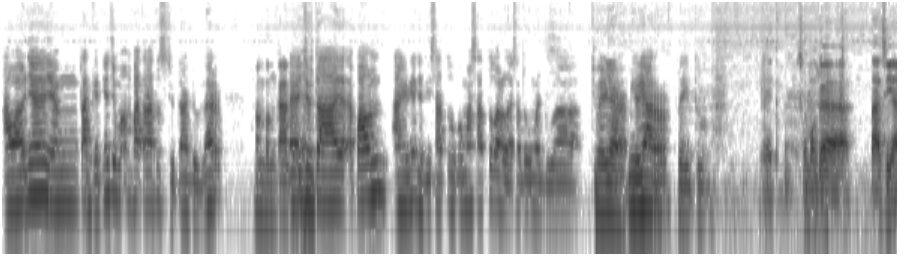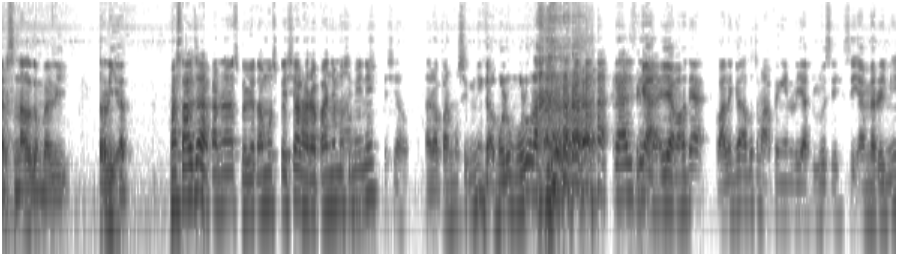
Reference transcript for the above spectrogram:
awalnya yang targetnya cuma 400 juta dolar membengkak eh, ya. juta pound akhirnya jadi 1,1 kalau nggak 1,2 miliar. miliar itu. Ya itu. Semoga taji Arsenal kembali terlihat. Mas Talja karena sebagai tamu spesial harapannya musim ini spesial. Harapan musim ini nggak mulu-mulu lah. realistis. Enggak, ya? iya maksudnya paling nggak aku cuma pengen lihat dulu sih si Emery ini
